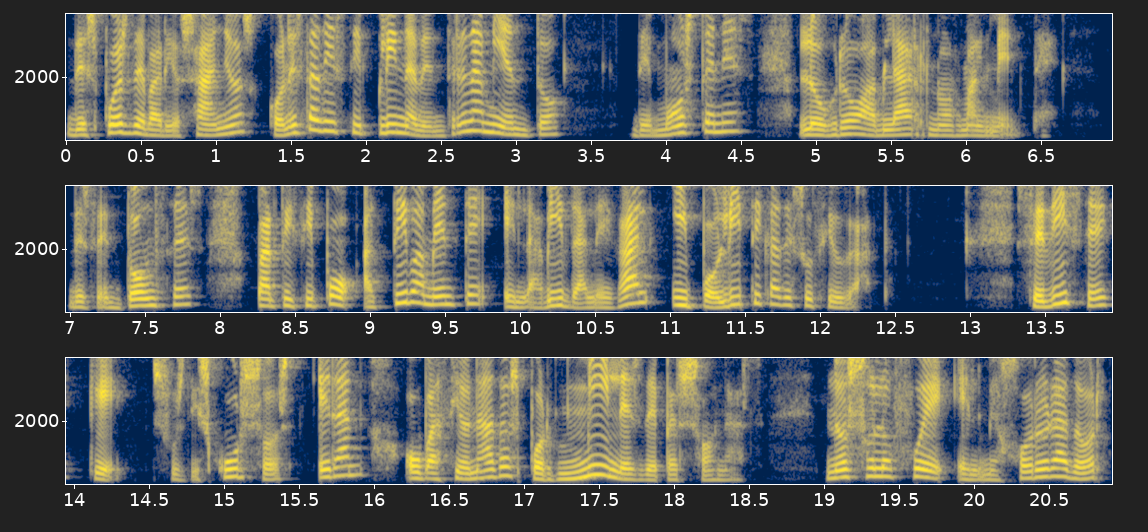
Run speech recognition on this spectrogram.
Después de varios años, con esta disciplina de entrenamiento, Demóstenes logró hablar normalmente. Desde entonces participó activamente en la vida legal y política de su ciudad. Se dice que sus discursos eran ovacionados por miles de personas. No solo fue el mejor orador,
